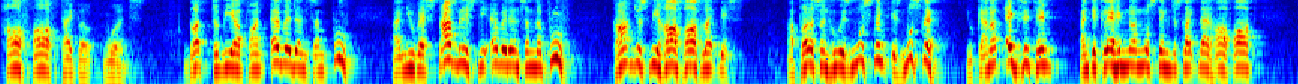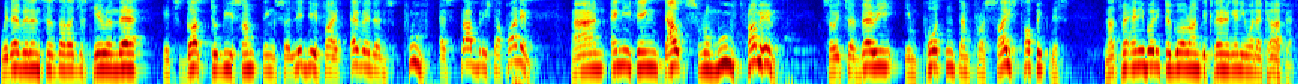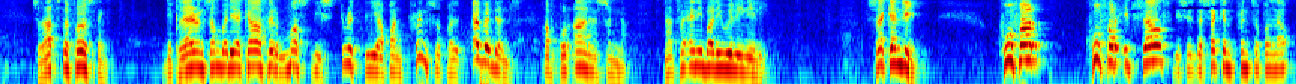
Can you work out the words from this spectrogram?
half-half type of words. Got to be upon evidence and proof. And you've established the evidence and the proof. Can't just be half-half like this. A person who is Muslim is Muslim. You cannot exit him and declare him non-Muslim just like that, half-half, with evidences that are just here and there. It's got to be something solidified, evidence, proof established upon him, and anything doubts removed from him. So it's a very important and precise topic this. Not for anybody to go around declaring anyone a kafir. So that's the first thing. Declaring somebody a kafir must be strictly upon principle, evidence of Quran and Sunnah. Not for anybody willy-nilly. Secondly, kufr, kufr itself, this is the second principle now.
